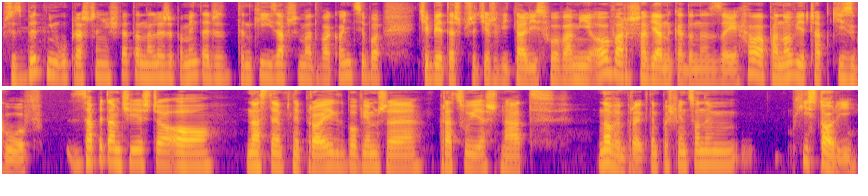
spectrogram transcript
Przy zbytnim upraszczaniu świata należy pamiętać, że ten kij zawsze ma dwa końce, bo ciebie też przecież witali słowami o warszawianka do nas zajechała, panowie czapki z głów. Zapytam cię jeszcze o następny projekt, bo wiem, że pracujesz nad nowym projektem poświęconym historii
